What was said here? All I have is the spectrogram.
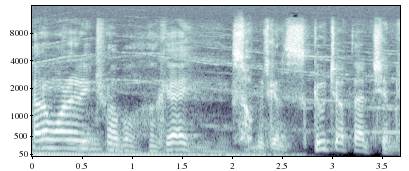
don't want any trouble, okay? Someone's gonna scooch up that chimney.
